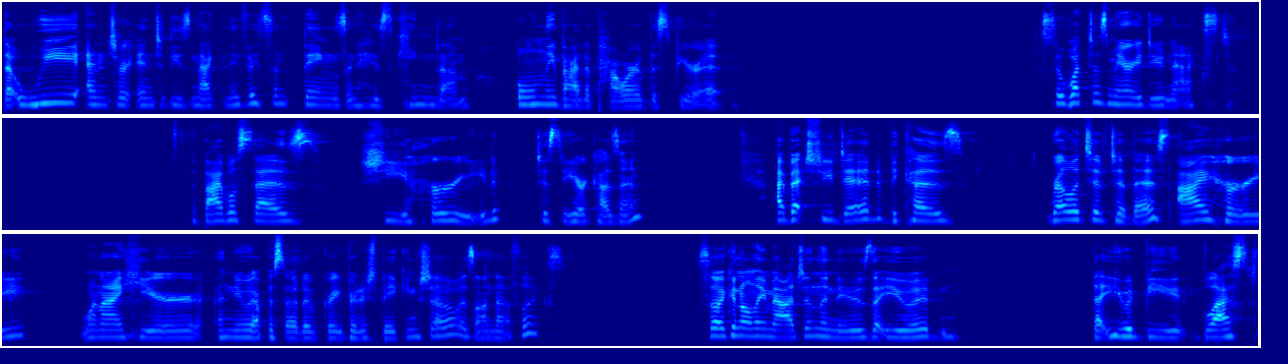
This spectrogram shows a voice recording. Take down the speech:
That we enter into these magnificent things in His kingdom only by the power of the Spirit. So, what does Mary do next? The Bible says she hurried to see her cousin. I bet she did because, relative to this, I hurry when I hear a new episode of Great British Baking Show is on Netflix. So I can only imagine the news that you would that you would be blessed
